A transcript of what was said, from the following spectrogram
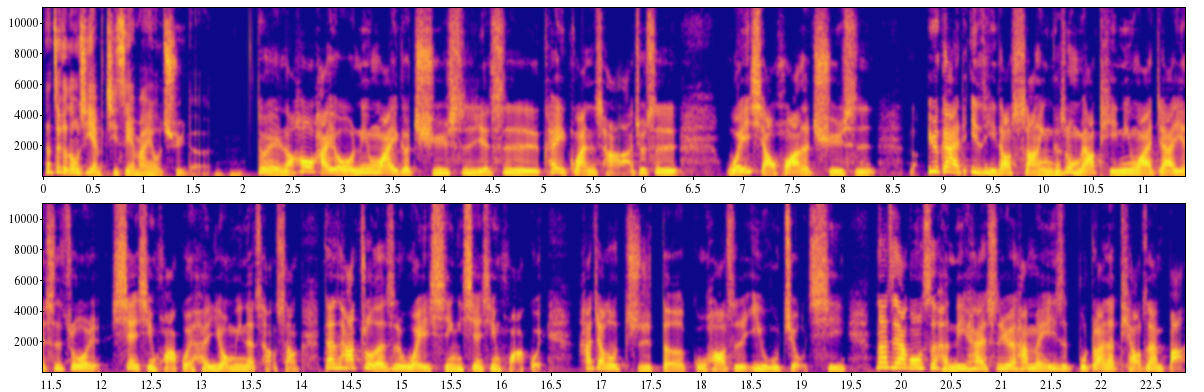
那这个东西也其实也蛮有趣的。对，然后还有另外一个趋势也是可以观察，就是。微小化的趋势，因为刚才一直提到上影，可是我们要提另外一家也是做线性滑轨很有名的厂商，但是他做的是微型线性滑轨，它叫做值得，股号是一五九七。那这家公司很厉害，是因为他们一直不断的挑战，把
